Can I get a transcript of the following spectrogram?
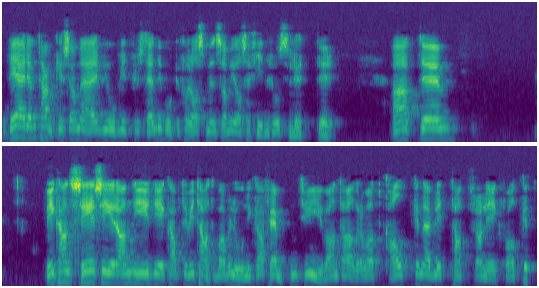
Og Det er en tanke som er jo blitt fullstendig borte for oss, men som vi også finner hos Luther. At eh, vi kan se, sier han i De Captivitate Babylonica 1520, han taler om at kalken er blitt tatt fra lekfolket.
